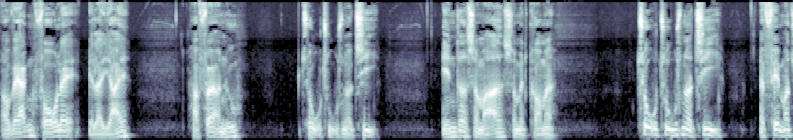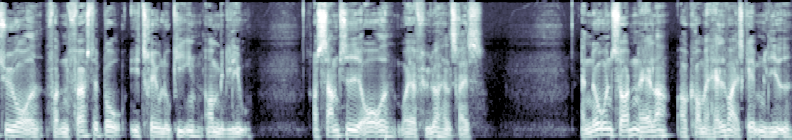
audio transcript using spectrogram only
og hverken forlag eller jeg har før nu, 2010, ændret så meget som et komma. 2010 er 25-året for den første bog i triologien om mit liv, og samtidig året, hvor jeg fylder 50. At nå en sådan alder og komme halvvejs gennem livet,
